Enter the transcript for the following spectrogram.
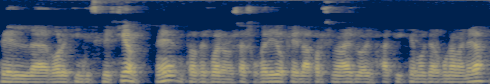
del eh, boletín de inscripción. ¿eh? Entonces, bueno, nos ha sugerido que la próxima vez lo enfaticemos de alguna manera,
